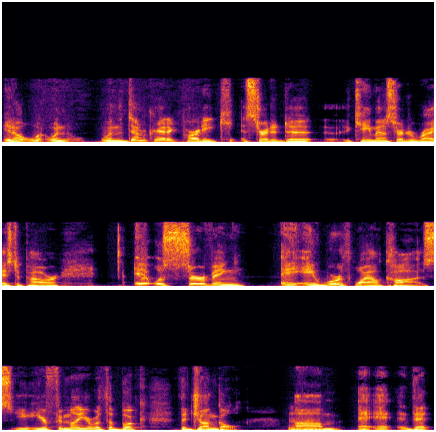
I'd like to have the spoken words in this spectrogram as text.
you know, when when the Democratic Party started to came in and started to rise to power, it was serving a, a worthwhile cause. You're familiar with the book The Jungle, mm-hmm. um, a, a, that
